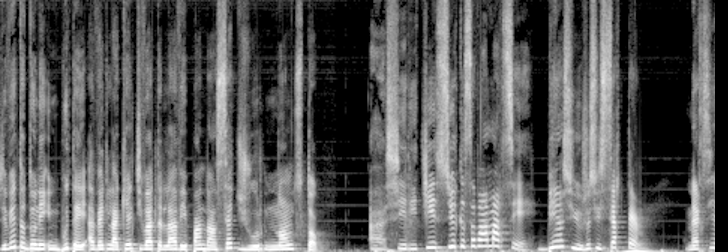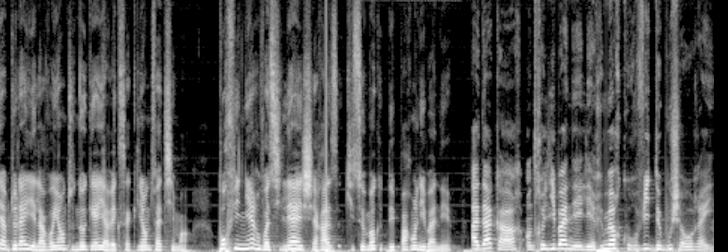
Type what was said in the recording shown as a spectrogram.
je vais te donner une bouteille avec laquelle tu vas te laver pendant sept jours non-stop. Ah chérie, tu es sûre que ça va marcher? Bien sûr, je suis certaine. Merci Abdoulaye et la voyante Nogay avec sa cliente Fatima. Pour finir, voici Léa et Sheraz qui se moquent des parents libanais. À Dakar, entre Libanais, les rumeurs courent vite de bouche à oreille.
